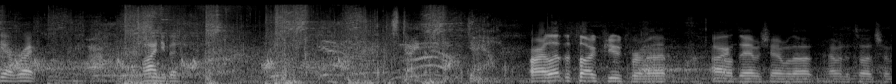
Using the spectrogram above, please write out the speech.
Yeah, right. Behind you, Ben. Stay the fuck down. Alright, let the thug puke for a minute. All I'll damage him without having to touch him.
